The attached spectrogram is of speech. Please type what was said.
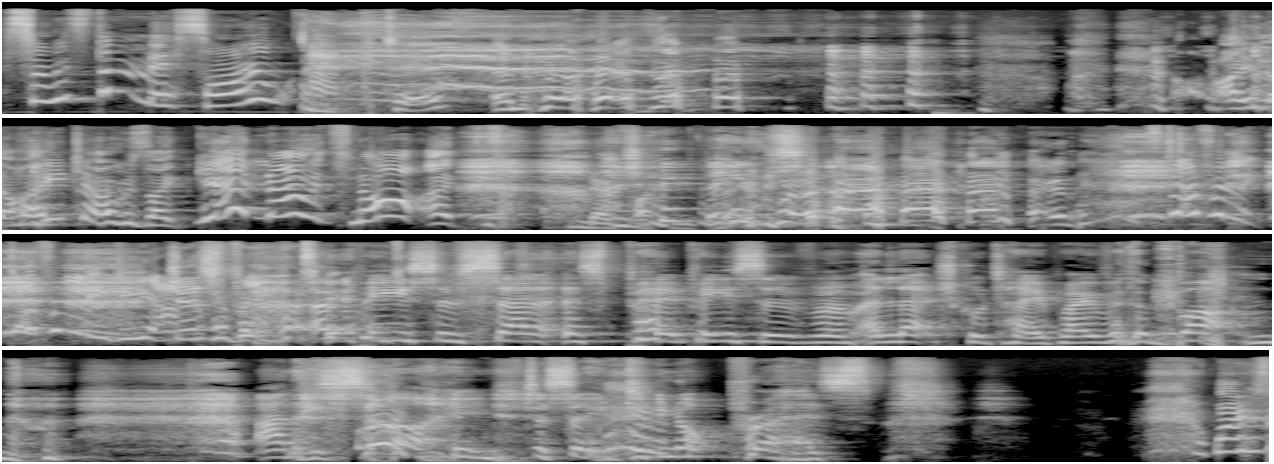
"So is the missile active?" I lied. I was like, "Yeah, no, it's not." I, no, fucking- think so. definitely, definitely Just put a piece of cell, a piece of um, electrical tape over the button and a sign to say "Do not press." Well, it's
